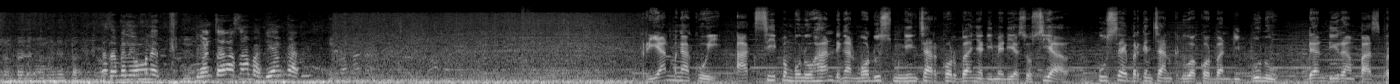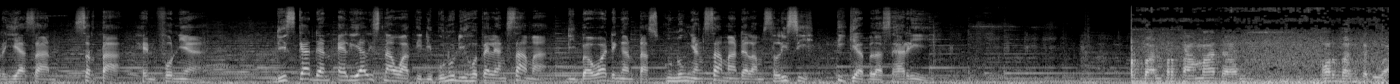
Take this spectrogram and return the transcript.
Sampai 5 menit Pak sampai 5 menit. Dengan cara sama, diangkat. Rian mengakui aksi pembunuhan dengan modus mengincar korbannya di media sosial. Usai berkencan kedua korban dibunuh dan dirampas perhiasan serta handphonenya. Diska dan Elia Lisnawati dibunuh di hotel yang sama, dibawa dengan tas gunung yang sama dalam selisih 13 hari. Korban pertama dan korban kedua.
